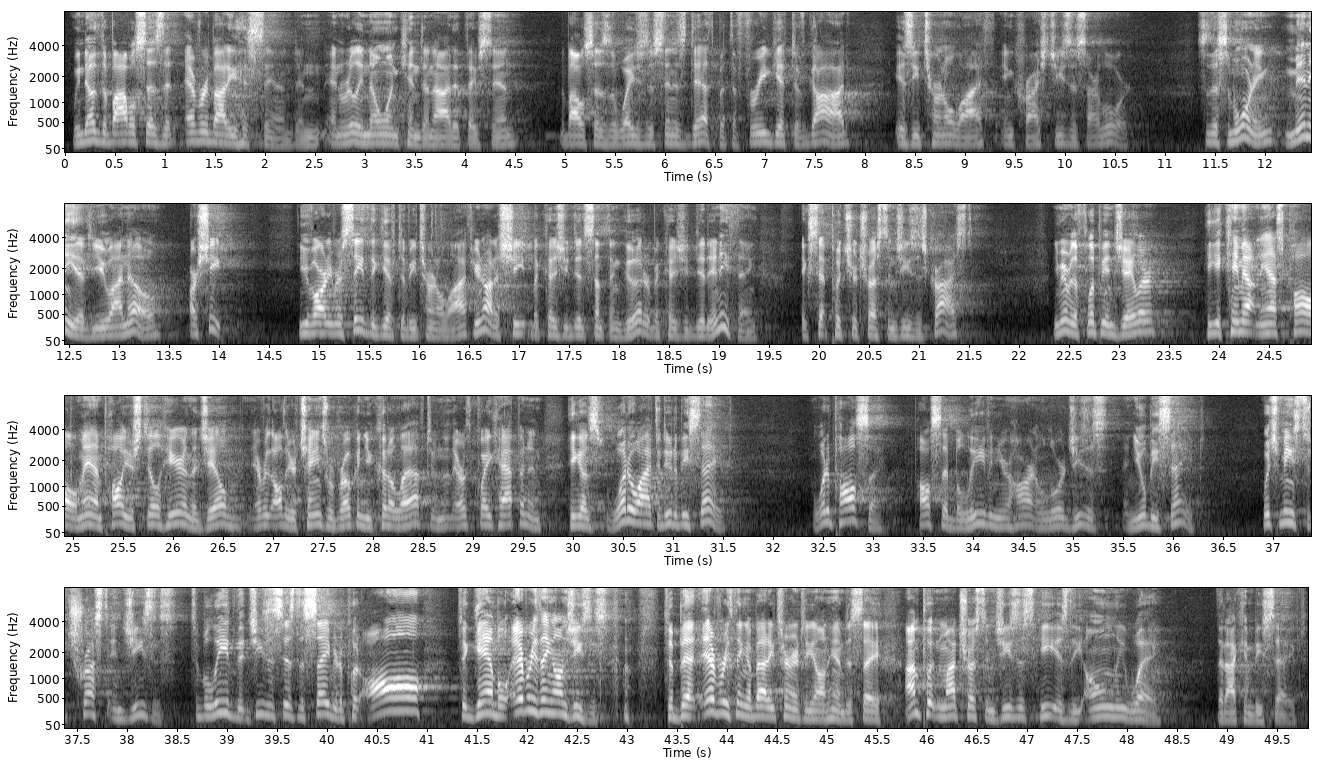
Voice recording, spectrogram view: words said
We know the Bible says that everybody has sinned, and, and really no one can deny that they've sinned. The Bible says the wages of sin is death, but the free gift of God is eternal life in Christ Jesus our Lord. So this morning, many of you I know are sheep. You've already received the gift of eternal life. You're not a sheep because you did something good or because you did anything except put your trust in Jesus Christ. You remember the Philippian jailer? He came out and he asked Paul, Man, Paul, you're still here in the jail. Every, all your chains were broken. You could have left. And the earthquake happened. And he goes, What do I have to do to be saved? What did Paul say? Paul said, Believe in your heart in the Lord Jesus and you'll be saved, which means to trust in Jesus, to believe that Jesus is the Savior, to put all to gamble everything on Jesus, to bet everything about eternity on Him, to say, I'm putting my trust in Jesus. He is the only way that I can be saved.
